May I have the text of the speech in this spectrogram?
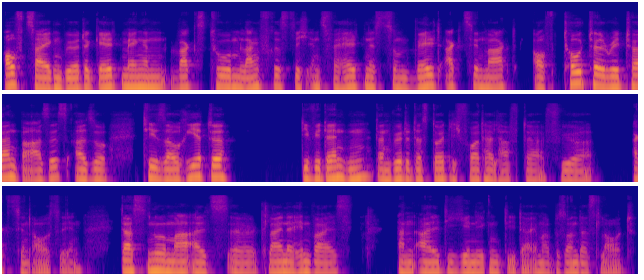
aufzeigen würde, Geldmengenwachstum langfristig ins Verhältnis zum Weltaktienmarkt auf Total Return Basis, also thesaurierte Dividenden, dann würde das deutlich vorteilhafter für Aktien aussehen. Das nur mal als äh, kleiner Hinweis an all diejenigen, die da immer besonders laut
